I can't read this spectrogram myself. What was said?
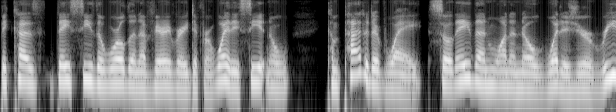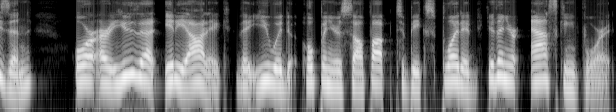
because they see the world in a very, very different way. They see it in a competitive way. So they then want to know what is your reason or are you that idiotic that you would open yourself up to be exploited? Then you're asking for it.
